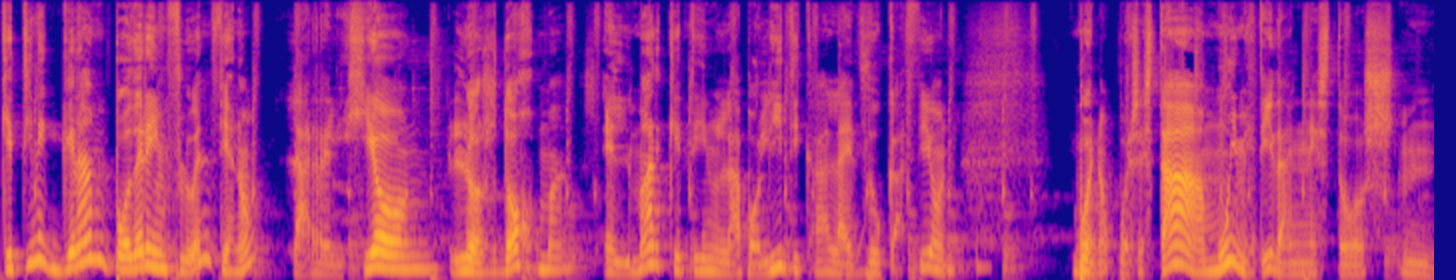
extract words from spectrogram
que tiene gran poder e influencia, ¿no? La religión, los dogmas, el marketing, la política, la educación. Bueno, pues está muy metida en estos, mm,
